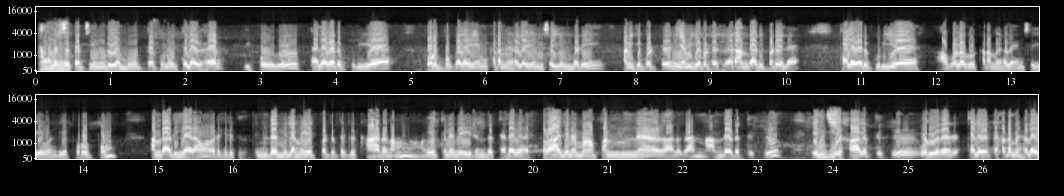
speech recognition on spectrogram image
தமிழரசு கட்சியினுடைய மூத்த துணைத் தலைவர் இப்போது தலைவருக்குரிய பொறுப்புகளையும் கடமைகளையும் செய்யும்படி பணிக்கப்பட்டு நியமிக்கப்பட்டிருக்கிறார். அந்த அடிப்படையில தலைவருக்குரிய அவ்வளவு கடமைகளையும் செய்ய வேண்டிய பொறுப்பும் அந்த அதிகாரம் அவருக்கு இருக்குது. இந்த நிலைமை ஏற்பட்டதுக்கு காரணம் ஏற்கனவே இருந்த தலைவர் ராஜினாமா பண்ணதால தான் அந்த இடத்துக்கு எஞ்சிய காலத்துக்கு ஒருவரை தலைவர் கடமைகளை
